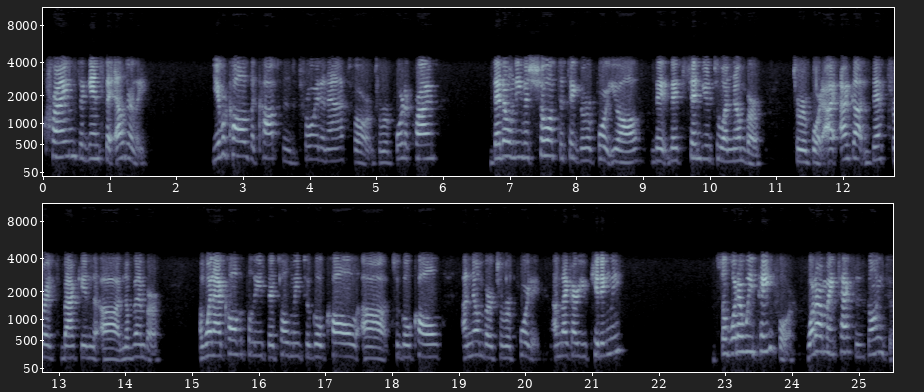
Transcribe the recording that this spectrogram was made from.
Crimes against the elderly. You ever call the cops in Detroit and ask for to report a crime? They don't even show up to take the report, y'all. They they send you to a number to report. I, I got death threats back in uh, November, and when I called the police, they told me to go call uh, to go call a number to report it. I'm like, are you kidding me? So what are we paying for? What are my taxes going to?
